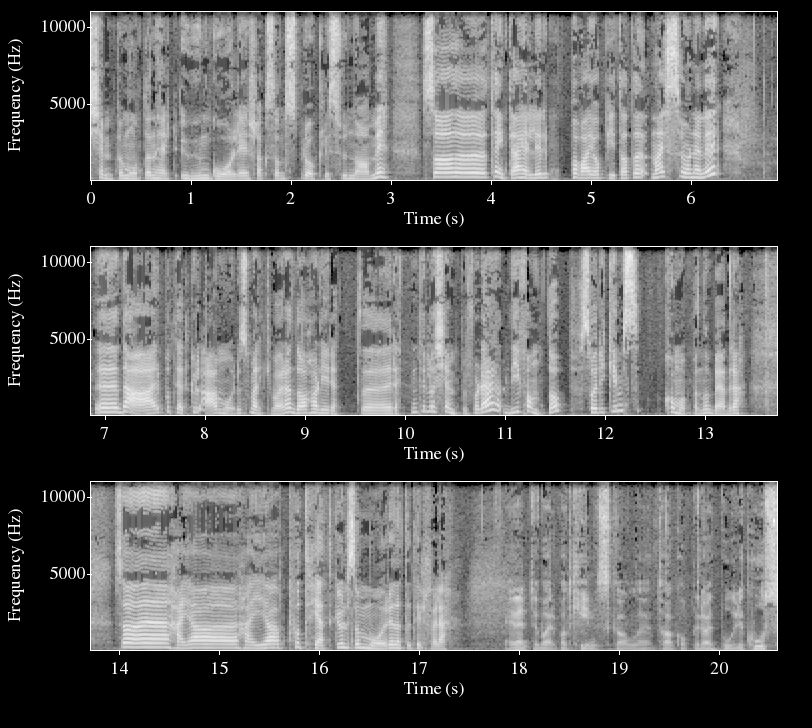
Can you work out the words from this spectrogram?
kjempe mot en helt uunngåelig slags sånn språklig tsunami, så tenkte jeg heller på vei opp hit at nei, søren heller. Eh, Det er, Potetgull er Moros merkevare. Da har de rett, eh, retten til å kjempe for det. De fant opp. Sorry, Kims. Kom opp med noe bedre. Så eh, heia, heia potetgull så må du i dette tilfellet. Jeg venter jo bare på at Kim skal eh, ta copyright på ordet kos,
